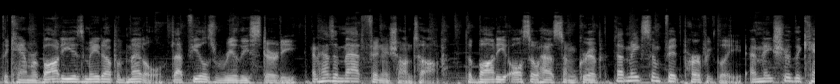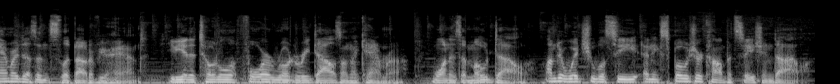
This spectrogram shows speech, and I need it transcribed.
The camera body is made up of metal that feels really sturdy and has a matte finish on top. The body also has some grip that makes them fit perfectly and make sure the camera doesn't slip out of your hand. You get a total of four rotary dials on the camera. One is a mode dial, under which you will see an exposure compensation dial.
